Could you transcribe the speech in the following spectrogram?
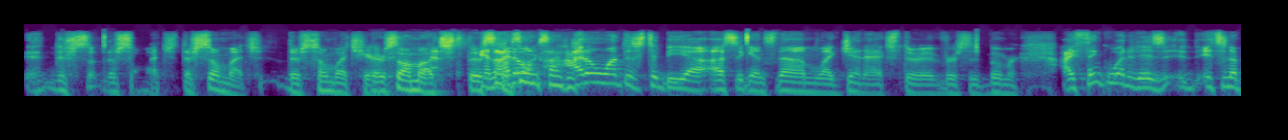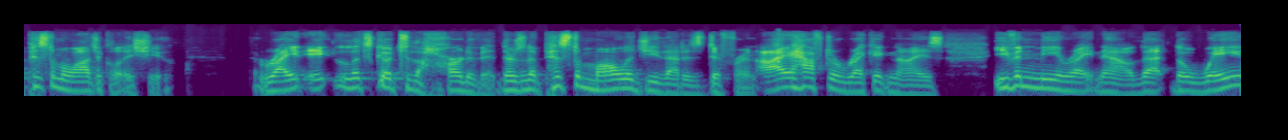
there's so, there's so much there's so much there's so much here there's so much there's and so, I don't so I don't want this to be uh, us against them like Gen X versus Boomer. I think what it is it's an epistemological issue right? It, let's go to the heart of it. There's an epistemology that is different. I have to recognize, even me right now, that the way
